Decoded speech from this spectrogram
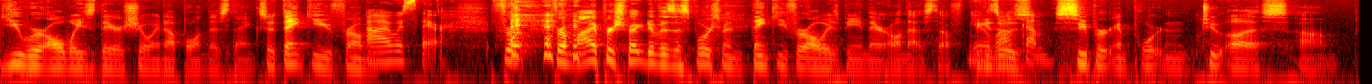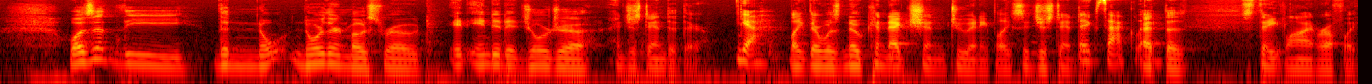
you were always there showing up on this thing. So thank you from I was there. from, from my perspective as a sportsman, thank you for always being there on that stuff because it was super important to us. Um, wasn't the the nor- northernmost road? It ended at Georgia and just ended there. Yeah. Like there was no connection to any place. It just ended Exactly. at the state line, roughly.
